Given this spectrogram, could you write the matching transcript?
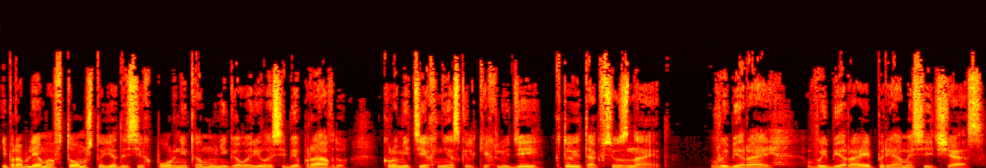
И проблема в том, что я до сих пор никому не говорил о себе правду, кроме тех нескольких людей, кто и так все знает. Выбирай, выбирай прямо сейчас.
